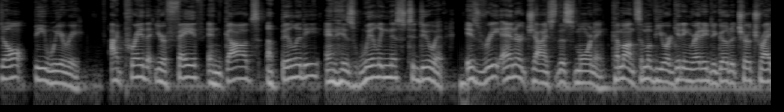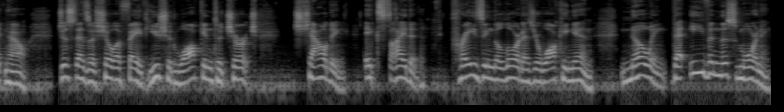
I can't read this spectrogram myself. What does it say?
don't be weary. I pray that your faith in God's ability and His willingness to do it is re energized this morning. Come on, some of you are getting ready to go to church right now. Just as a show of faith, you should walk into church shouting, excited, praising the Lord as you're walking in, knowing that even this morning,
